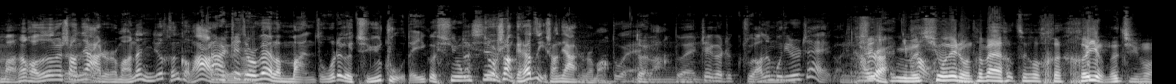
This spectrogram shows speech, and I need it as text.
嘛，他好多东西上价值嘛，那你就很可怕了。但是这就是为了满足这个局主的一个虚荣心，就是上给他自己上价值嘛，对对吧？对，这个主要的目的是这个。是哎你们去过那种特别爱最后合合影的局吗？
